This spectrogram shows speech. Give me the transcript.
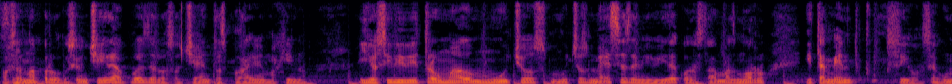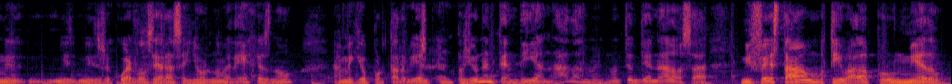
o sea, una producción chida, pues, de los ochentas, por ahí me imagino. Y yo sí viví traumado muchos, muchos meses de mi vida cuando estaba más morro. Y también, sigo, según mis recuerdos era, Señor, no me dejes, ¿no? A mí me quiero portar bien. Pues yo no entendía nada, no entendía nada. O sea, mi fe estaba motivada por un miedo.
